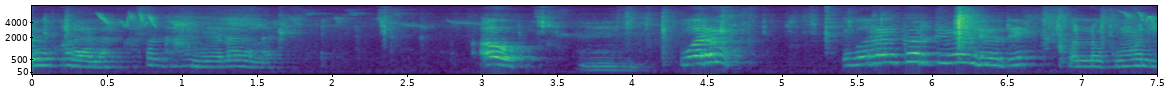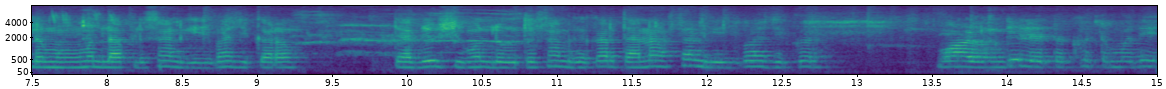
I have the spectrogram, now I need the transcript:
उकळायला कसा घाम यायला लागलाय. औ. हम्म. वरण वरण करते म्हणली होती. पण नको म्हणलं मग म्हणलं आपलं सांडग्याची भाजी करावं. त्या दिवशी म्हणलं होतं सांडगं करताना सांडग्याची भाजी कर. वाळून गेले तर खटमध्ये.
